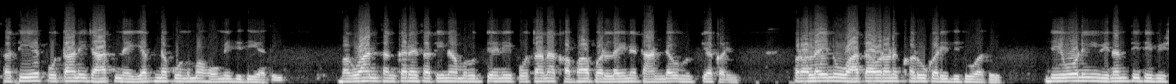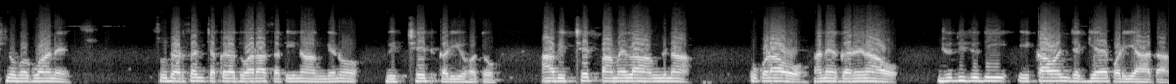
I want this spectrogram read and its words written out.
સતીએ પોતાની જાતને યજ્ઞ કુંડમાં હોમી દીધી હતી. ભગવાન શંકરે સતીના મૃતદેહની પોતાના ખભા પર લઈને તાંડવ નૃત્ય કર્યું. પ્રલયનું વાતાવરણ ખડું કરી દીધું હતું. દેવોની વિનંતીથી વિષ્ણુ ભગવાને સુદર્શન ચક્ર દ્વારા સતીના અંગેનો વિચ્છેદ કર્યો હતો. આ વિચ્છેદ પામેલા અંગના ટુકડાઓ અને ઘરેણાઓ જુદી જુદી એકાવન જગ્યાએ પડ્યા હતા,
